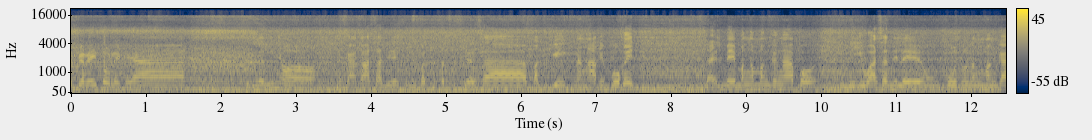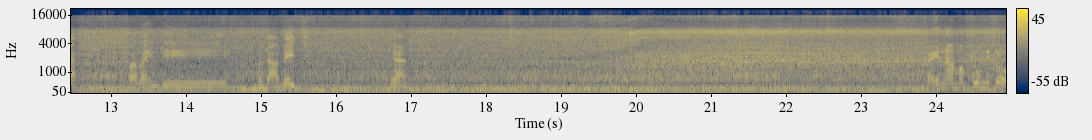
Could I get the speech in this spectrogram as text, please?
operator eh. Kaya tignan nyo, nagkakasalipat-lipat siya sa pag-gate ng aking bukid. Dahil may mga mangga nga po, iniiwasan nila yung puno ng mangga para hindi ma-damage. Yan. Kaya naman po nito,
